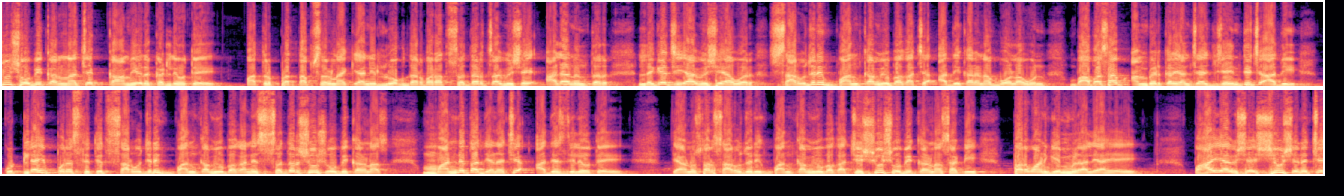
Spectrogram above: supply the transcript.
सुशोभीकरणाचे काम हे रखडले होते. मात्र प्रताप सरनाईक यांनी लोक दरबारात सदरचा विषय आल्यानंतर लगेच या विषयावर सार्वजनिक बांधकाम विभागाच्या अधिकाऱ्यांना बोलावून बाबासाहेब आंबेडकर यांच्या जयंतीच्या आधी कुठल्याही परिस्थितीत सार्वजनिक बांधकाम विभागाने सदर सुशोभीकरणास मान्यता देण्याचे आदेश दिले होते. त्यानुसार सार्वजनिक बांधकाम विभागाची सुशोभीकरणासाठी परवानगी मिळाली आहे. पहा याविषयी शिवसेनेचे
